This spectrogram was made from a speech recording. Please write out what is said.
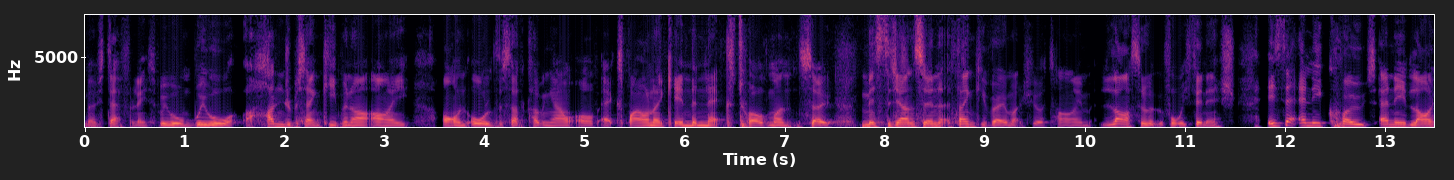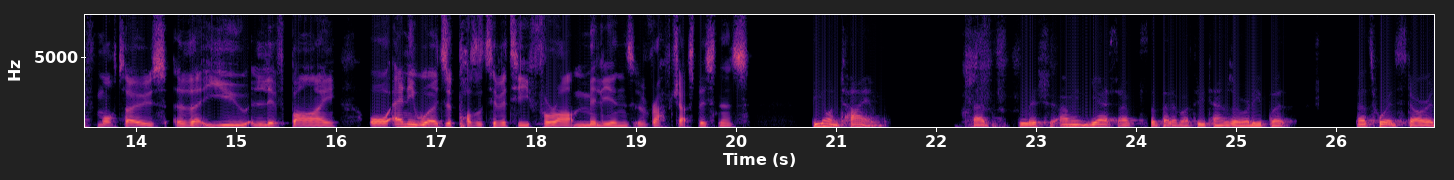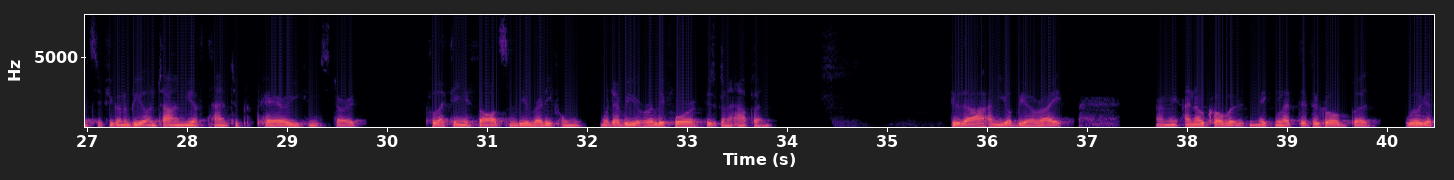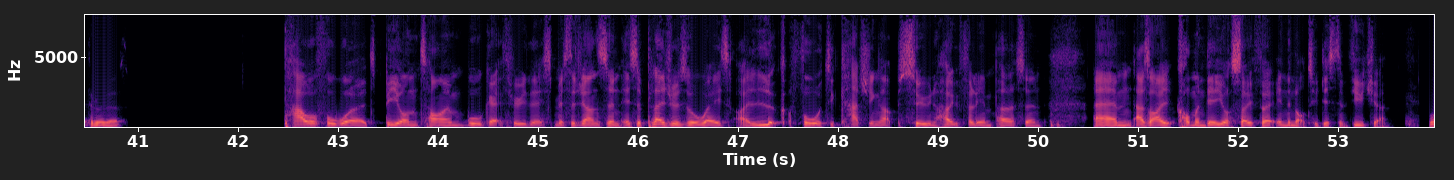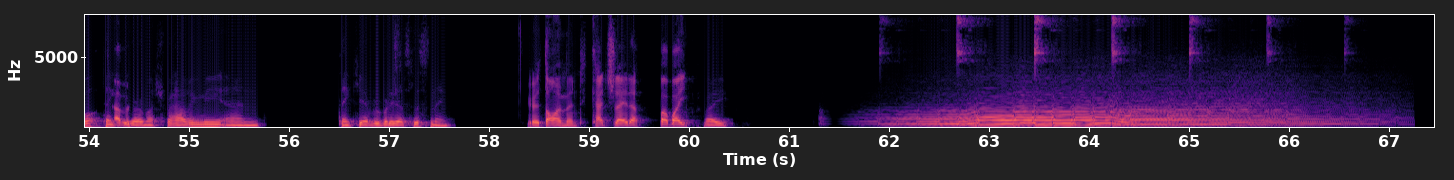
Most definitely. So we will we will 100% keep an eye on all of the stuff coming out of XBionic in the next 12 months. So, Mr. Janssen, thank you very much for your time. Last little bit before we finish, is there any quotes, any life mottos that you live by, or any words of positivity for our millions of Raf Chats listeners? be on time. That's literally, I mean, yes, I've said that about three times already, but that's where it starts. If you're going to be on time, you have time to prepare. You can start collecting your thoughts and be ready for whatever you're early for is going to happen. Do that and you'll be all right. I mean, I know COVID is making life difficult, but we'll get through this powerful words. Be on time. We'll get through this. Mr. Janssen, it's a pleasure as always. I look forward to catching up soon, hopefully in person, um, as I commandeer your sofa in the not too distant future. Well, thank Have you very much for having me. And thank you, everybody that's listening. You're a diamond. Catch you later. Bye-bye. Bye.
